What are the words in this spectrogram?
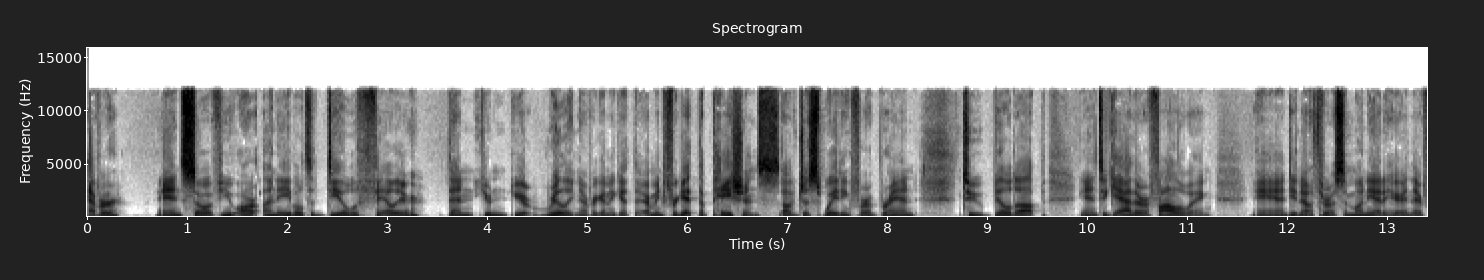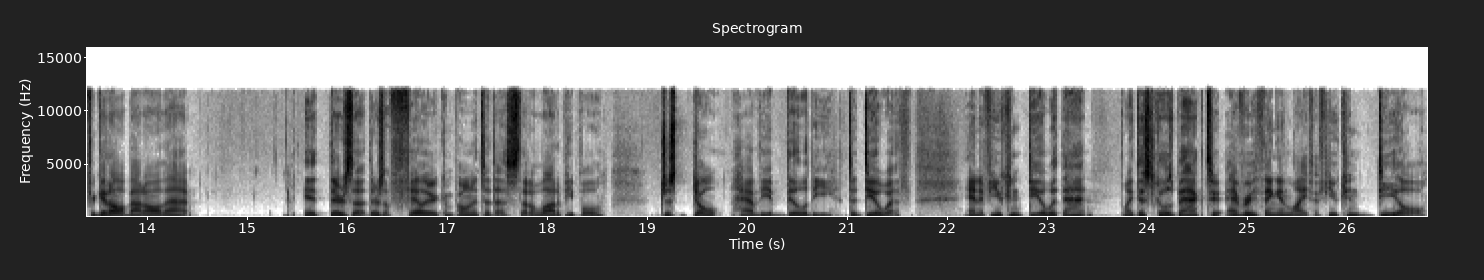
ever. And so if you are unable to deal with failure, then you're you're really never going to get there. I mean, forget the patience of just waiting for a brand to build up and to gather a following and you know throw some money out of here and there. Forget all about all that. It there's a there's a failure component to this that a lot of people just don't have the ability to deal with. And if you can deal with that, like this goes back to everything in life. If you can deal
